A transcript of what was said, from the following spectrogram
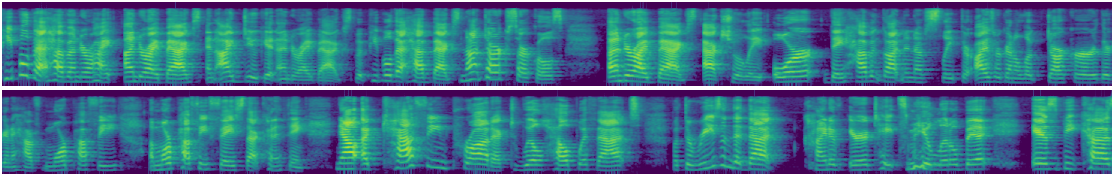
people that have under eye, under eye bags, and I do get under eye bags, but people that have bags, not dark circles, under eye bags actually, or they haven't gotten enough sleep, their eyes are gonna look darker, they're gonna have more puffy, a more puffy face, that kind of thing. Now, a caffeine product will help with that, but the reason that that kind of irritates me a little bit is because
